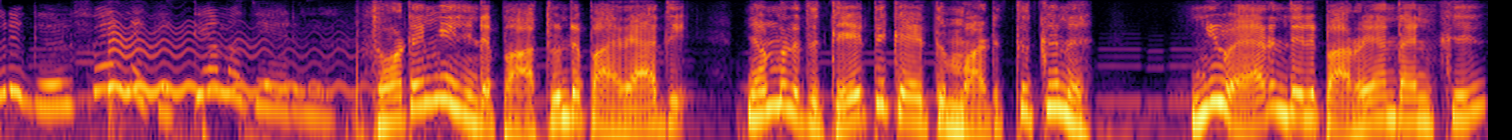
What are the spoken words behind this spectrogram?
ഒരു ഗേൾഫ്രണ്ട് കിട്ടിയാ മതിയായിരുന്നു. തുടങ്ങി നിന്റെ പാത്തുന്റെ പരാതി. നമ്മളിത് കേട്ട് കേട്ട് മടുത്തുക്കണ്. ഇനി വേറെന്തേലും പറയാൻ തനിക്ക്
